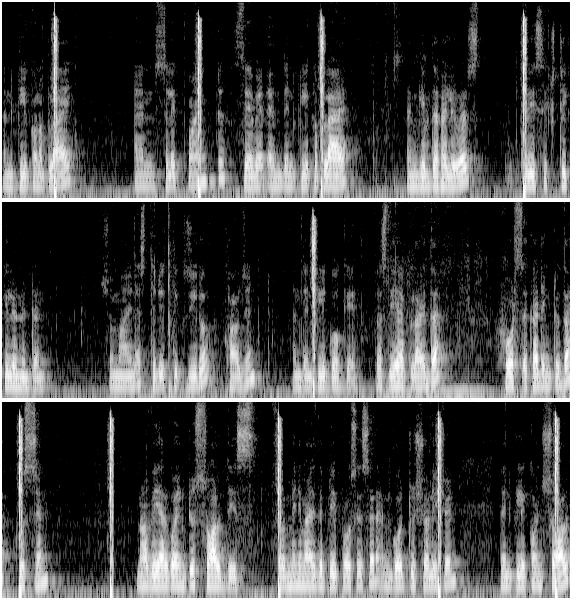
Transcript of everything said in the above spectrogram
and click on apply and select point 7 and then click apply and give the value as 360 kilonewton. So minus 360,000 and then click ok. Thus we have applied the force according to the question. Now we are going to solve this. So minimize the preprocessor and go to solution. Then click on solve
